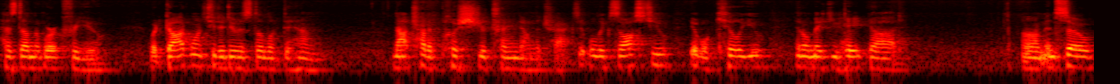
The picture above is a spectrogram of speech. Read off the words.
has done the work for you. What God wants you to do is to look to Him, not try to push your train down the tracks. It will exhaust you, it will kill you, it'll make you hate God. Um, and so,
